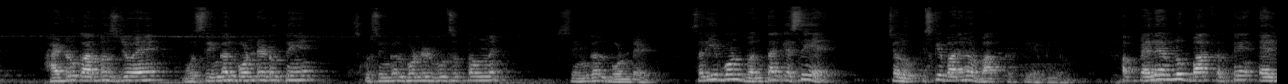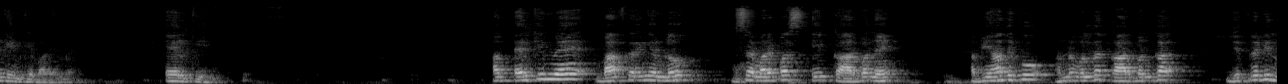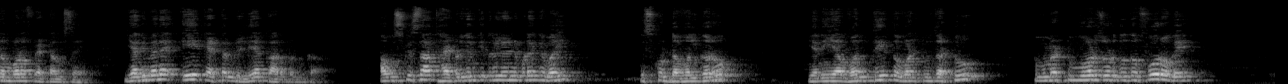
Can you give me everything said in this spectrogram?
हाइड्रोकार्बन जो है, वो सिंगल बॉन्डेड होते हैं। इसको सिंगल बॉन्डेड बोल सकता हूँ मैं। सिंगल बॉन्डेड सर, ये बॉन्ड बनता कैसे है? चलो, इसके बारे में बात करते हैं अभी हम। अब पहले हम लोग बात करते हैं एलकेन के बारे में। एल्केन अब एल्किन में बात करेंगे हम लोग जैसे हमारे पास एक कार्बन है। अब यहाँ देखो, हमने बोला था कार्बन का जितने भी नंबर ऑफ़ एटम्स हैं। यानी मैंने एक एटम ले लिया कार्बन का। अब उसके साथ हाइड्रोजन कितने लेने पड़ेंगे भाई? इसको डबल करो। यानी यहाँ वन थे तो one two the two two में टू और जोड़ दो तो फोर हो गए।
